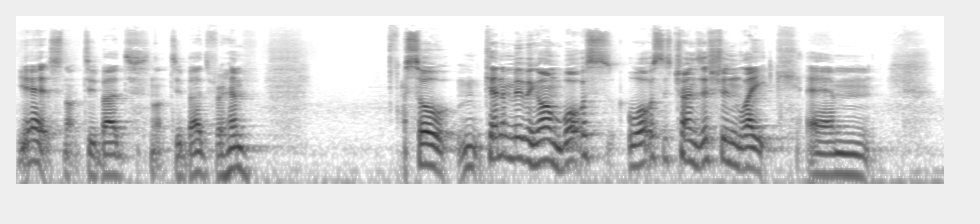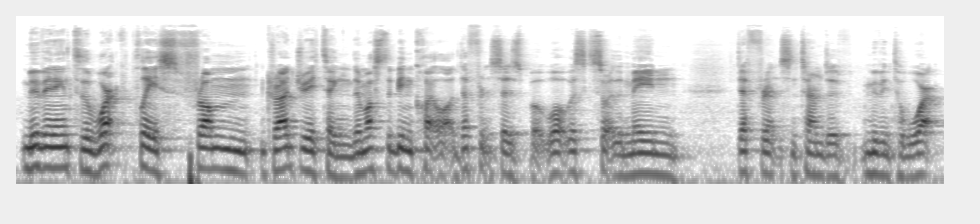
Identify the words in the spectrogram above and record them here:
yeah, it's not too bad. Not too bad for him. So, kind of moving on, what was what was the transition like? Um, moving into the workplace from graduating, there must have been quite a lot of differences. But what was sort of the main difference in terms of moving to work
